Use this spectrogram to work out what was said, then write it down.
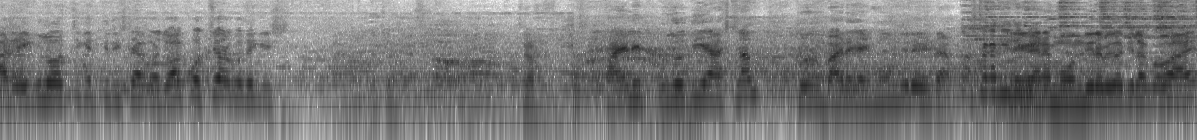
আর এইগুলো হচ্ছে কি তিরিশ টাকা করে। জল করছে আর কোথায় দেখিস। ফাইনালি পুজো দিয়ে আসলাম। চলুন বাইরে যাই মন্দিরে এটা। এখানে মন্দিরের ভিতরে বাবা আয়।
